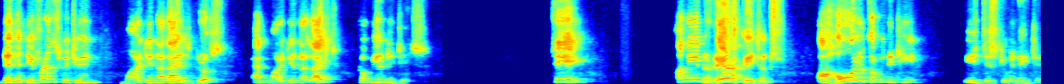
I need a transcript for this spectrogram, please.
There's a difference between marginalized groups and marginalized communities. See, only in rare occasions, a whole community is discriminated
